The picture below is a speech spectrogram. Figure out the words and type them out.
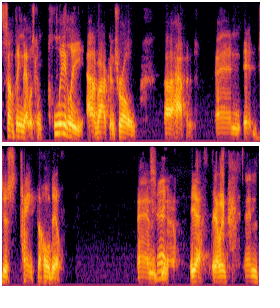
something that was completely out of our control uh, happened and it just tanked the whole deal and Shit. you know yeah I mean, and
